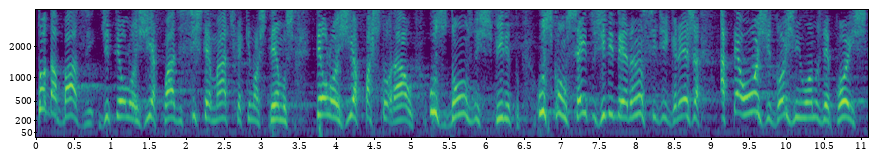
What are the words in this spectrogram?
Toda a base de teologia quase sistemática que nós temos, teologia pastoral, os dons do Espírito, os conceitos de liderança e de igreja, até hoje, dois mil anos depois,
